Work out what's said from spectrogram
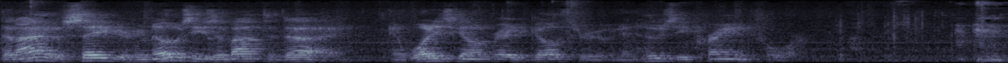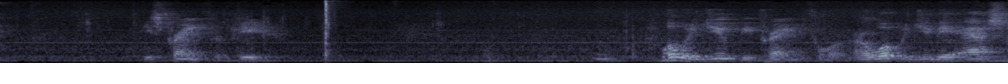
that I have a Savior who knows he's about to die and what he's getting ready to go through and who's he praying for. he's praying for Peter what would you be praying for? Or what would you be asked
